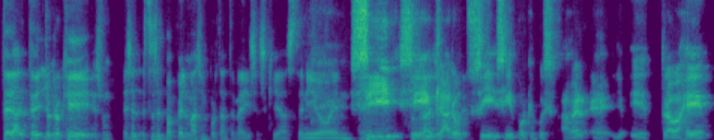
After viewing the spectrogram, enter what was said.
te, yo creo que es un, es el, este es el papel más importante, me dices, que has tenido en... sí, sí, claro, sí, sí, porque pues, a ver, eh, eh, trabajé,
